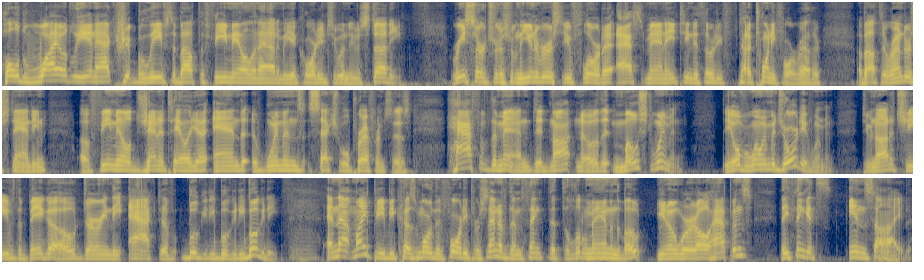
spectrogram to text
hold wildly inaccurate beliefs about the female anatomy, according to a new study. Researchers from the University of Florida asked men 18 to 30, uh, 24 rather, about their understanding of female genitalia and women's sexual preferences. Half of the men did not know that most women, the overwhelming majority of women, do not achieve the big O during the act of boogity boogity boogity. And that might be because more than 40% of them think that the little man in the boat, you know where it all happens, they think it's inside.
